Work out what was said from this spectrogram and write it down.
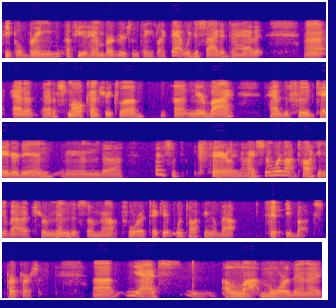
people bring a few hamburgers and things like that. We decided to have it uh, at a at a small country club uh, nearby, have the food catered in, and uh, it's fairly nice. And we're not talking about a tremendous amount for a ticket. We're talking about 50 bucks per person. Uh, yeah, it's a lot more than a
